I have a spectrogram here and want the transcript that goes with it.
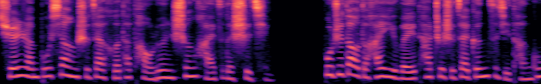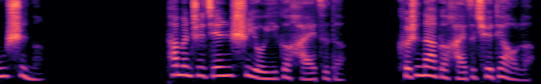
全然不像是在和他讨论生孩子的事情。不知道的还以为他这是在跟自己谈公事呢。他们之间是有一个孩子的，可是那个孩子却掉了，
